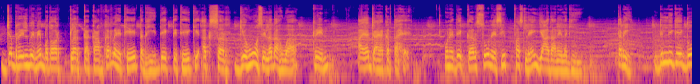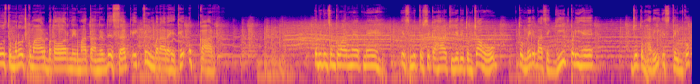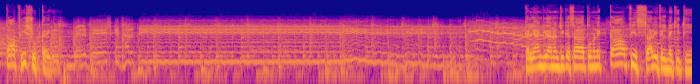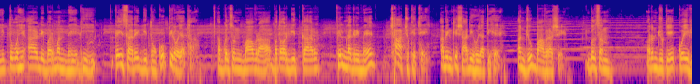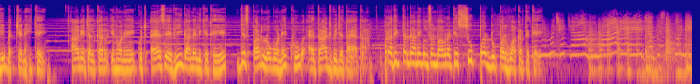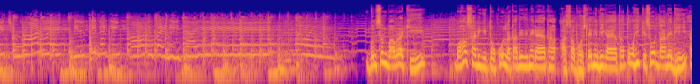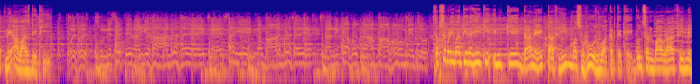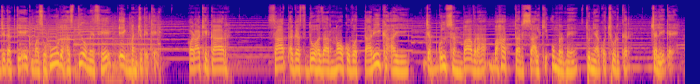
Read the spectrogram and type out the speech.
जब रेलवे में बतौर क्लर्क का काम कर रहे थे, तभी देखते थे कि अक्सर गेहूंों से लदा हुआ ट्रेन आया जाया करता है। उन्हें देखकर सोने सी फ़सलें याद आने लगी। तभी दिल्ली के एक दोस्त मनोज कुमार, बतौर निर्माता निर्देशक, एक फ़िल्म बना रहे थे, उपकार। तभी गुलशन कुमार ने अपने इस मित्र से कहा कि यदि तुम चाहो तो मेरे पास एक गीत पड़ी है जो तुम्हारी इस फ़िल्म को काफ़ी शूट करेगी। कल्याण जी आनंद जी के साथ उन्होंने काफ़ी सारी फ़िल्में की थी तो वहीं आर डी बर्मन में भी कई सारे गीतों को पिरोया था। अब गुलशन बावरा बतौर गीतकार फ़िल्म नगरी में छा चुके थे। अब इनकी शादी हो जाती है अंजू बावरा से। गुलशन और अंजू के कोई भी बच्चे नहीं थे। आगे चलकर इन्होंने कुछ ऐसे भी गाने लिखे थे जिस पर लोगों ने खूब ऐतराज भी जताया था। पर अधिकतर गाने गुलशन बावरा के सुपर डुपर हुआ करते थे। गुलशन बावरा की बहुत सारी गीतों को लता दीदी ने गाया था आशा भोसले ने भी गाया था तो वहीं किशोर दा ने भी अपनी आवाज़ दी थी। सबसे बड़ी बात यह रही कि इनके गाने काफ़ी मशहूर हुआ करते थे। गुलशन बावरा फिल्मी जगत के एक मशहूर हस्तियों में से एक बन चुके थे। और आखिरकार 7 अगस्त 2009 को वो तारीख आई जब गुलशन बावरा बहत्तर साल की उम्र में दुनिया को छोड़कर चले गए।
